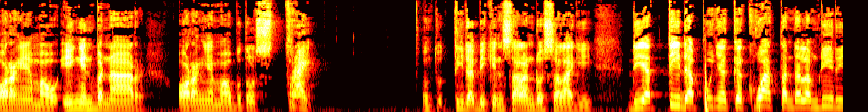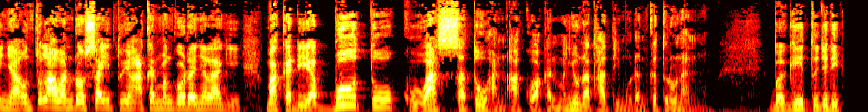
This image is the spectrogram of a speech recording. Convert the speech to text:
orang yang mau ingin benar, orang yang mau betul strike untuk tidak bikin salah dosa lagi, dia tidak punya kekuatan dalam dirinya untuk lawan dosa itu yang akan menggodanya lagi. Maka dia butuh kuasa Tuhan, aku akan menyunat hatimu dan keturunanmu. Begitu, jadi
